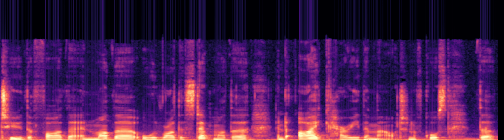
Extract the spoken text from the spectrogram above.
to the father and mother, or rather stepmother, and I carry them out. And of course, the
